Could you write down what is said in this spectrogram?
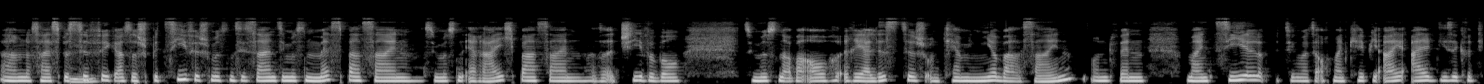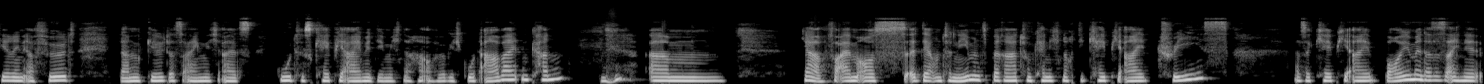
Ähm, das heißt specific, mhm. also spezifisch müssen sie sein, sie müssen messbar sein, sie müssen erreichbar sein, also achievable. Sie müssen aber auch realistisch und terminierbar sein. Und wenn mein Ziel beziehungsweise auch mein KPI all diese Kriterien erfüllt, dann gilt das eigentlich als gutes KPI, mit dem ich nachher auch wirklich gut arbeiten kann. Mhm. Ähm, ja, vor allem aus der Unternehmensberatung kenne ich noch die KPI Trees, also KPI Bäume. Das ist eine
